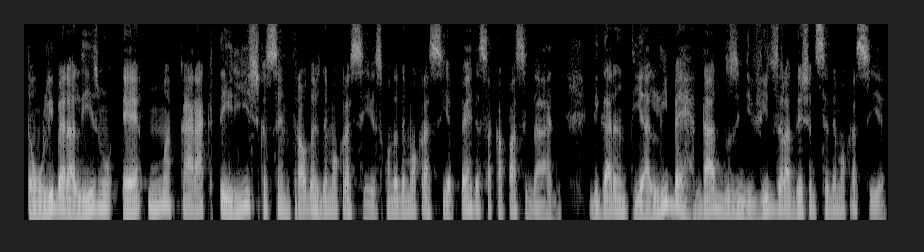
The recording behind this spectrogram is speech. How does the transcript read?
então o liberalismo é uma característica central das democracias. Quando a democracia perde essa capacidade de garantir a liberdade dos indivíduos, ela deixa de ser democracia.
